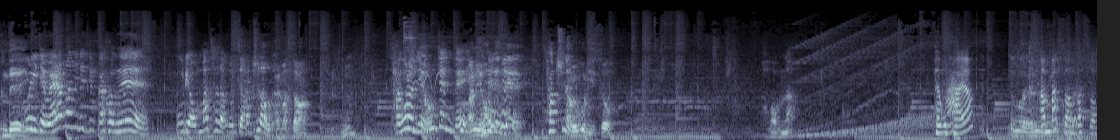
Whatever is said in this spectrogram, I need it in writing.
근데 우리 이제 외할머니네 집 가서는 우리 엄마 찾아보자. 삼촌하고 닮았다. 장훈 언니 친해요. 형제인데. 아니 형인데 삼촌의 얼굴이 있어. 밥 없나? 배고파요? 거안 봤어 안 봤어.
